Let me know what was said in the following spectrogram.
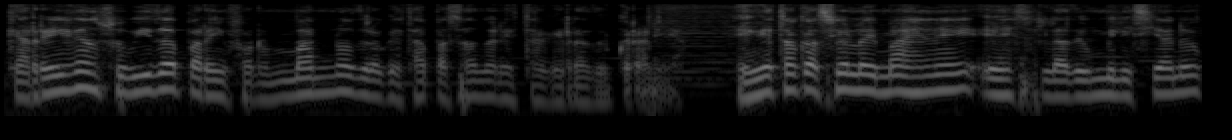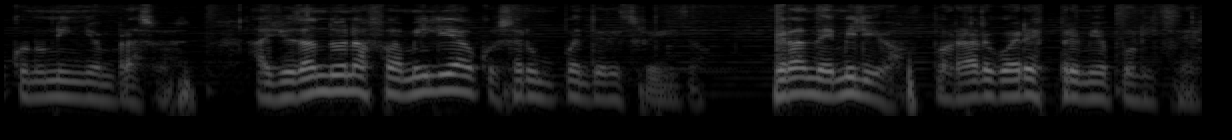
que arriesgan su vida para informarnos de lo que está pasando en esta guerra de Ucrania. En esta ocasión la imagen es la de un miliciano con un niño en brazos, ayudando a una familia a cruzar un puente destruido. Grande Emilio, por algo eres premio Pulitzer.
